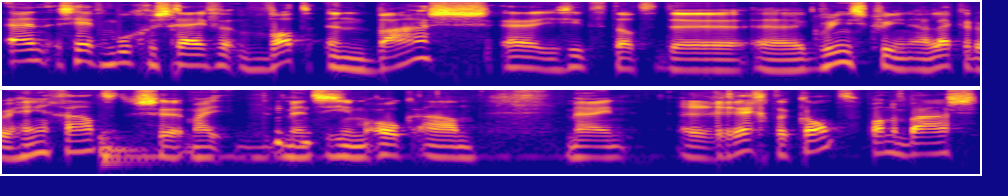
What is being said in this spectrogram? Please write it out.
En ze heeft een boek geschreven, Wat een baas. Eh, je ziet dat de eh, greenscreen er lekker doorheen gaat. Dus, eh, maar mensen zien me ook aan mijn rechterkant van een baas.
